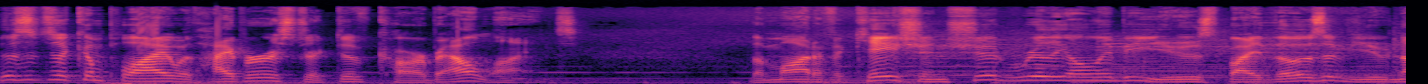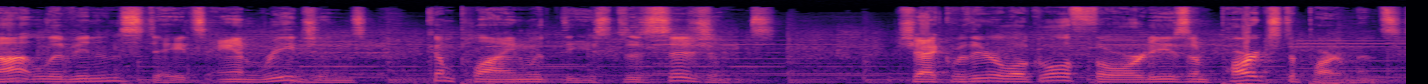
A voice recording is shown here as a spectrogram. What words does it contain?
this is to comply with hyper restrictive CARB outlines. The modification should really only be used by those of you not living in states and regions complying with these decisions. Check with your local authorities and parks departments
